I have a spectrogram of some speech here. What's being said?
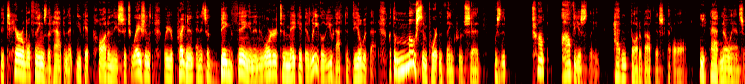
the terrible things that happen. That you get caught in these situations where you're pregnant, and it's a big thing. And in order to make it illegal, you have to deal with that. But the most important thing Cruz said was that Trump obviously hadn't thought about this at all. He had no answer.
